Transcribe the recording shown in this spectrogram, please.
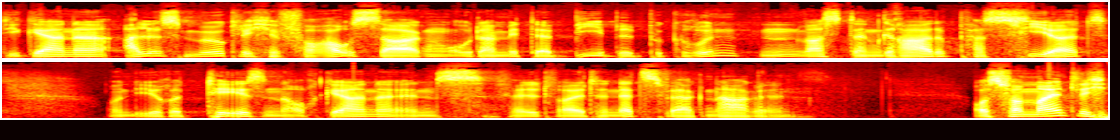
die gerne alles Mögliche voraussagen oder mit der Bibel begründen, was denn gerade passiert und ihre Thesen auch gerne ins weltweite Netzwerk nageln. Aus vermeintlich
